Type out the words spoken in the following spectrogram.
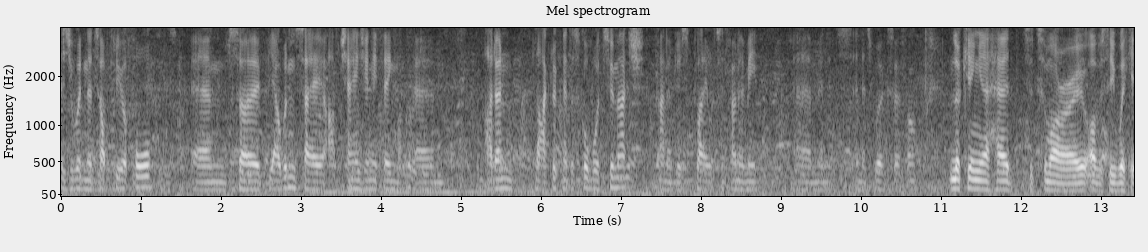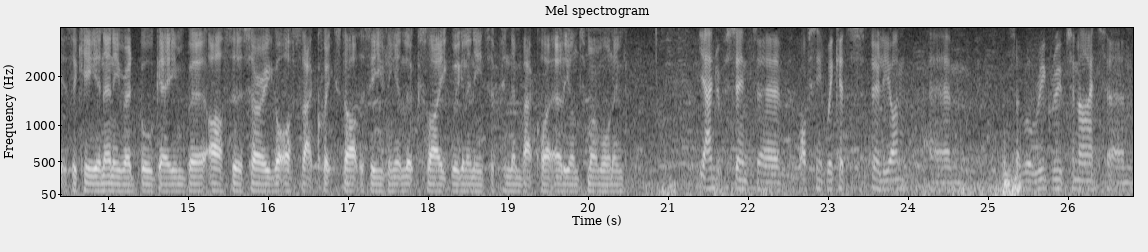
as you would in the top three or four. Um, so, yeah, I wouldn't say I've changed anything. Um, I don't like looking at the scoreboard too much, kind of just play what's in front of me. Um, and it's and it's worked so far. Looking ahead to tomorrow, obviously wickets are key in any red ball game, but after Surrey got off to that quick start this evening, it looks like we're going to need to pin them back quite early on tomorrow morning. Yeah, 100%. Uh, obviously, wickets early on. Um, so we'll regroup tonight um,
